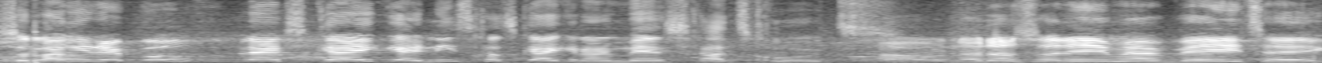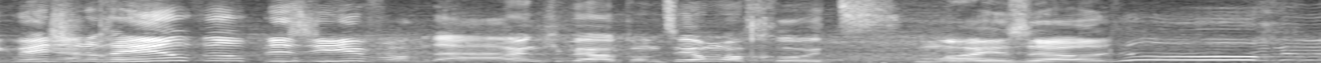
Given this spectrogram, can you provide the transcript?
Zolang je daarboven blijft kijken en niet gaat kijken naar de mensen, gaat het goed. Oh, nou dat is alleen maar beter. Ik wens je nog heel veel plezier vandaag. Dankjewel, komt helemaal goed. Mooi zo. Doei!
